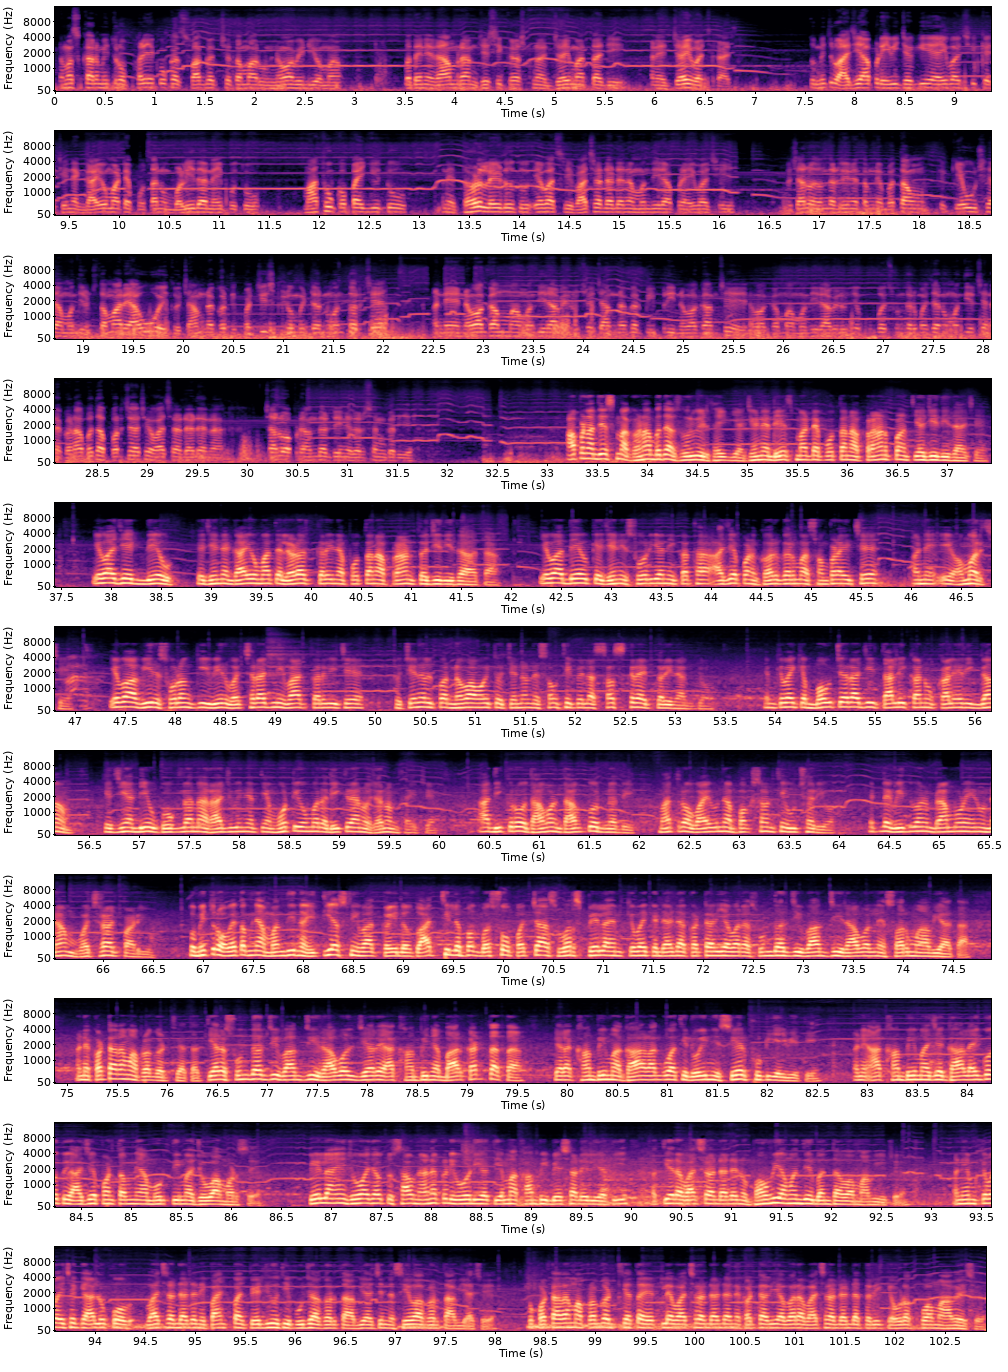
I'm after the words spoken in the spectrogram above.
નમસ્કાર મિત્રો, ફરી એક વખત સ્વાગત છે તમારું નવા વિડીયોમાં. બધાને રામ રામ, જય શ્રી કૃષ્ણ, જય માતાજી અને જય વચરાજ. તો મિત્રો, આજે આપણે એવી જગ્યાએ આવ્યા છીએ કે જેને ગાયો માટે પોતાનું બલિદાન આપ્યું હતું, માથું કપાઈ ગયું હતું અને ધડ લડ્યું હતું એવા શ્રી વાછરા દાદાના મંદિરે આપણે આવ્યા છીએ. તો ચાલો અંદર જઈને તમને બતાવું કે કેવું છે આ મંદિર. તમારે આવવું હોય તો જામનગરથી પચીસ કિલોમીટરનું અંતર છે. અને નવા ગામમાં મંદિર આવેલું છે, જામનગર પીપરી નવા ગામ છે, નવા ગામમાં મંદિર આવેલું છે, ખૂબ જ સુંદર મજાનું મંદિર છે અને ઘણા બધા પરચા છે વાછરા દાદાના ચાલો આપણે અંદર જઈને દર્શન કરીએ. આપણા દેશમાં ઘણા બધા સુરવીર થઈ ગયા, જેણે દેશ માટે પોતાના પ્રાણ પણ ત્યજી દીધા છે. એવા જ એક દેવ કે જેને ગાયો માટે લડત કરીને પોતાના પ્રાણ ત્યજી દીધા હતા. એવા દેવ કે જેની શૌર્યની કથા આજે પણ ઘર ઘરમાં સંભળાય છે અને એ અમર છે. એવા વીર સોલંકી વીર વચ્છરાજની વાત કરવી છે તો ચેનલ પર નવા હોય તો ચેનલને સૌથી પહેલાં સબસ્ક્રાઈબ કરી નાખજો. એમ કહેવાય કે બહુચરાજી તાલુકાનું કાલેરી ગામ, કે જ્યાં દેવ ઘોગલાના રાજવીને ત્યાં મોટી ઉંમરે દીકરાનો જન્મ થાય છે. આ દીકરો ધાવણ ધાવતો જ નથી, માત્ર વાયુના ભક્ષણથી ઉછર્યો, એટલે વિદ્વાન બ્રાહ્મણે એનું નામ વછરાજ પાડ્યું. તો મિત્રો, હવે તમને આ મંદિરના ઇતિહાસની વાત કરી દઉં તો આજથી લગભગ બસો પચાસ વર્ષ પહેલાં એમ કહેવાય કે દાદા કટારિયાવાળા સુંદરજી વાઘજી રાવલને સ્વરમાં આવ્યા હતા. અને કટારામાં પ્રગટ થયા હતા. ત્યારે સુંદરજી વાઘજી રાવલ જ્યારે આ ખાંભીને બહાર કાઢતા હતા ત્યારે ખાંભીમાં ઘા લાગવાથી લોહીની શેર ફૂટી આવી હતી. અને આ ખાંભીમાં જે ઘા લાગ્યો હતો એ આજે પણ તમને આ મૂર્તિમાં જોવા મળશે. પહેલાં અહીં જોવા જાવ તો સાવ નાનકડી ઓરડી હતી, એમાં ખાંભી બેસાડેલી હતી. અત્યારે વાછરા દાદાનું ભવ્ય મંદિર બંધાવવામાં આવ્યું છે. અને એમ કહેવાય છે કે આ લોકો વાછરા દાદાની પાંચ પાંચ પેઢીઓથી પૂજા કરતા આવ્યા છે અને સેવા કરતા આવ્યા છે. તો કટારામાં પ્રગટ થયા હતા એટલે વાછરા દાદાને કટારિયાવાળા વાછરા દાદા તરીકે ઓળખવામાં આવે છે.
